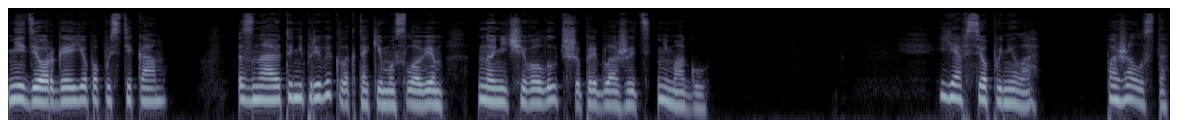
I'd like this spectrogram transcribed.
Не дергай ее по пустякам. Знаю, ты не привыкла к таким условиям, но ничего лучше предложить не могу. Я все поняла. Пожалуйста,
